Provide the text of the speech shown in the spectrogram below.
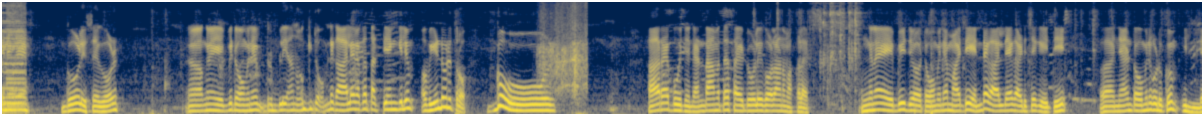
Anyway goal is a goal അങ്ങനെ എബി ടോമിനെ ഡ്രിബിൾ ചെയ്യാൻ നോക്കി. ടോമിന്റെ കാലയിലൊക്കെ തട്ടിയെങ്കിലും വീണ്ടും ഒരു ത്രോ ഗോൾ. ആറ് പൂജ്യം. രണ്ടാമത്തെ സൈഡ് ഗോളി ഗോളാണ് മക്കളെ. അങ്ങനെ എബി ജോ ടോമിനെ മാറ്റി എന്റെ കാലിലേക്ക് അടിച്ച് കയറ്റി. ഞാൻ ടോമിന് കൊടുക്കും. ഇല്ല.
